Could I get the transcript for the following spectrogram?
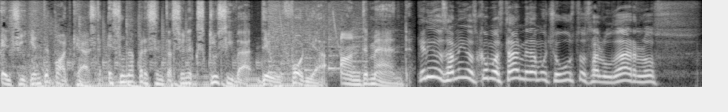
El siguiente podcast es una presentación exclusiva de Euforia On Demand. Queridos amigos, ¿cómo están? Me da mucho gusto saludarlos.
